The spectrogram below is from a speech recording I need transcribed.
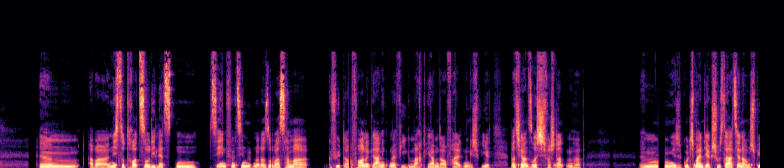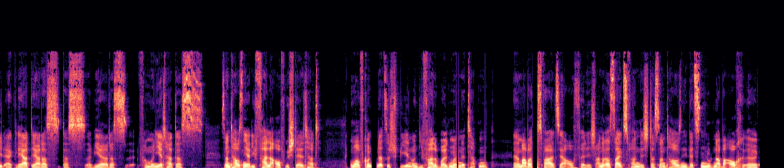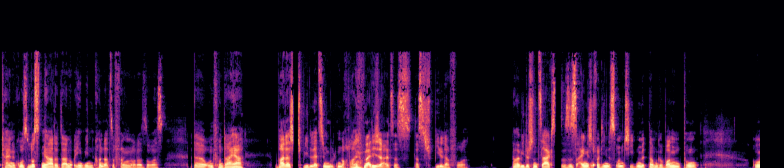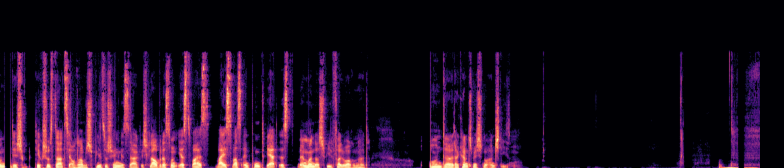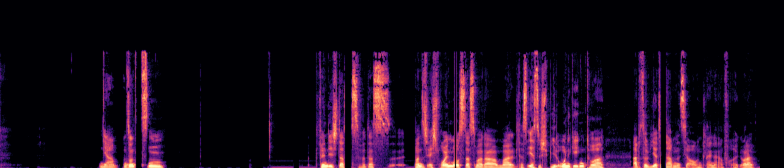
Ähm, aber nichtsdestotrotz, so die letzten 10, 15 Minuten oder sowas haben wir gefühlt da vorne gar nicht mehr viel gemacht. Wir haben da auf Halten gespielt, was ich ganz richtig verstanden habe. Ähm, gut, ich meine, Dirk Schuster hat es ja nach dem Spiel erklärt, ja, dass, dass, wie er das formuliert hat, dass Sandhausen ja die Falle aufgestellt hat, um auf Konter zu spielen und die Falle wollten wir nicht tappen. Ähm, aber es war halt sehr auffällig. Andererseits fand ich, dass Sandhausen die letzten Minuten aber auch äh, keine große Lust mehr hatte, da noch irgendwie einen Konter zu fangen oder sowas. Äh, und von daher war das Spiel letzten Minuten noch langweiliger als das, das Spiel davor. Aber wie du schon sagst, es ist eigentlich ein verdientes Unschieden mit einem gewonnenen Punkt. Und der Dirk Schuster hat es ja auch nach dem Spiel so schön gesagt. Ich glaube, dass man erst weiß, weiß, was ein Punkt wert ist, wenn man das Spiel verloren hat. Und äh, da kann ich mich nur anschließen. Ja, ansonsten finde ich, dass, dass man sich echt freuen muss, dass wir da mal das erste Spiel ohne Gegentor absolviert haben. Das ist ja auch ein kleiner Erfolg, oder?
